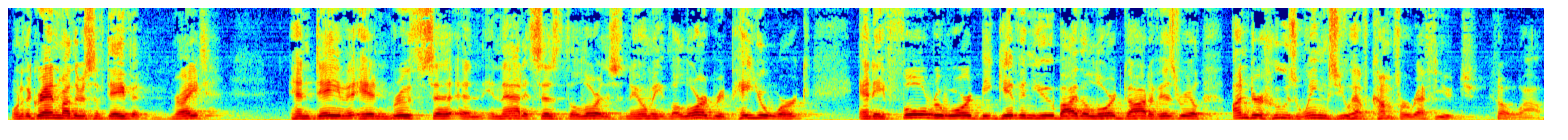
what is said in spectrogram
one of the grandmothers of David, right? And David and Ruth said, and in that it says, "The Lord." This is Naomi. The Lord repay your work and a full reward be given you by the Lord God of Israel, under whose wings you have come for refuge. Oh, wow.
